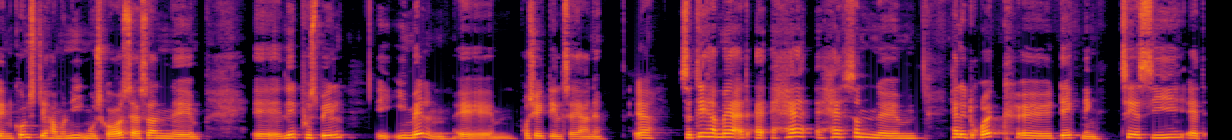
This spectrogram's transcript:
den kunstige harmoni måske også er sådan øh, øh, lidt på spil imellem øh, projektdeltagerne. Ja. Så det her med at, have, have, sådan, øh, have lidt rygdækning øh, til at sige, at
